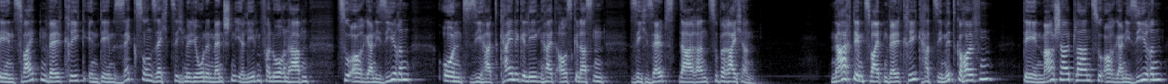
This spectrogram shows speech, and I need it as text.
den Zweiten Weltkrieg, in dem 66 Millionen Menschen ihr Leben verloren haben, zu organisieren und sie hat keine Gelegenheit ausgelassen, sich selbst daran zu bereichern. Nach dem Zweiten Weltkrieg hat sie mitgeholfen, den Marshallplan zu organisieren,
